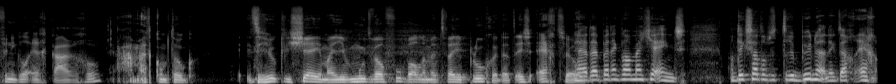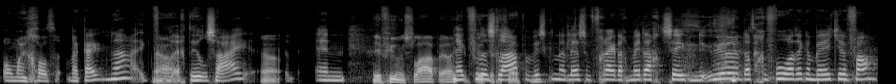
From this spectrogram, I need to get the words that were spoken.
vind ik wel erg karig hoor. Ja, maar het komt ook... Het is heel cliché, maar je moet wel voetballen met twee ploegen. Dat is echt zo. Ja, daar ben ik wel met je eens. Want ik zat op de tribune en ik dacht echt, oh mijn god, waar kijk ik naar? Ik vond Ja. het echt heel saai. Ja. En Je viel in slaap, hè? nee, ik viel in gezet. wiskundeles op vrijdagmiddag, zevende uur. Dat gevoel had ik een beetje ervan.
